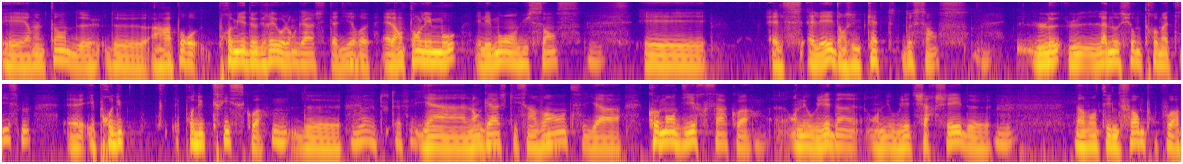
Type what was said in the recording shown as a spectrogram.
et, en même temps de, un rapport au premier degré au langage, c'est-à-dire mm. elle entend les mots et les mots ont du sens mm. et elle, elle, est dans une quête de sens. Le, la notion de traumatisme euh, est produite productrice quoi. Mm. De, tout à fait. Il y a un langage qui s'invente. Il y a comment dire ça quoi. On est obligé on est obligé de chercher, de mm. d'inventer une forme pour pouvoir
